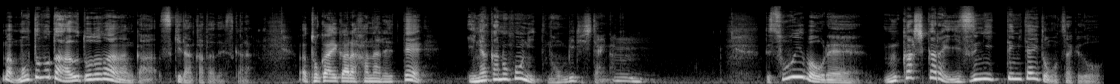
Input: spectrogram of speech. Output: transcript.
まあもともとアウトドアなんか好きな方ですから都会から離れて田舎の方に行ってのんびりしたいなと、うん。でそういえば俺昔から伊豆に行ってみたいと思ってたけど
